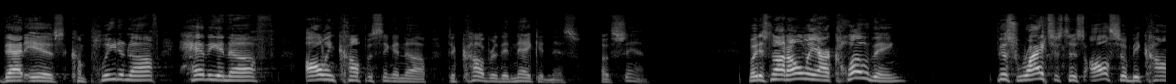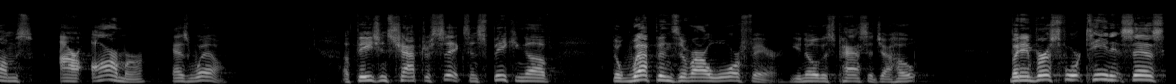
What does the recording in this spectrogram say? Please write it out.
that is complete enough, heavy enough, all encompassing enough to cover the nakedness of sin. But it's not only our clothing, this righteousness also becomes our armor as well. Ephesians chapter 6, and speaking of the weapons of our warfare, you know this passage, I hope. But in verse 14, it says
